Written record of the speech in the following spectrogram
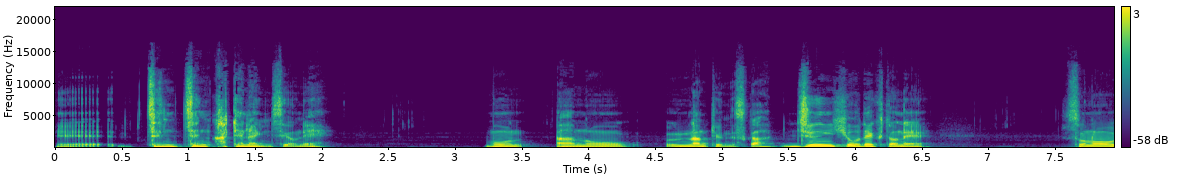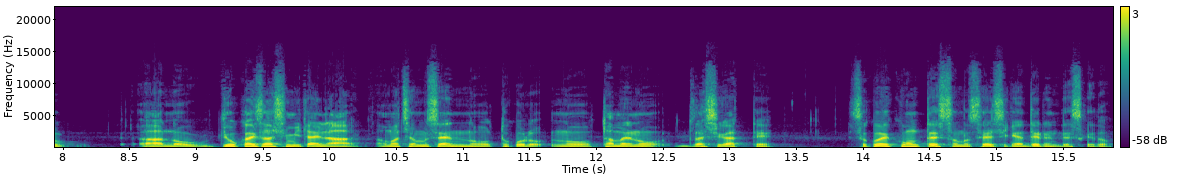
えー、全然勝てないんですよね。もうあのなんて言うんですか？順位表でいくとねそのあの業界雑誌みたいなアマチュア無線のところのための雑誌があってそこへコンテストの成績が出るんですけど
